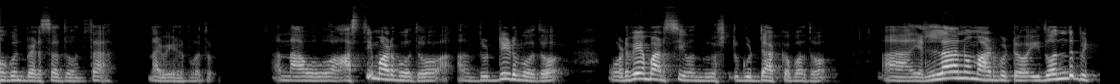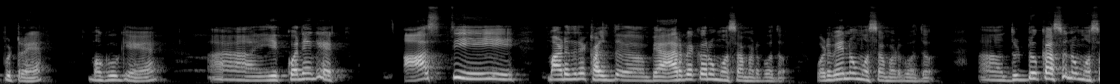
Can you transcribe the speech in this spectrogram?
ಮಗುನ ಬೆಳೆಸೋದು ಅಂತ ನಾವು ಹೇಳ್ಬೋದು. ನಾವು ಆಸ್ತಿ ಮಾಡ್ಬೋದು ದುಡ್ಡಿಡ್ಬೋದು, ಒಡವೆ ಮಾಡಿಸಿ ಒಂದು ಅಷ್ಟು ಗುಡ್ಡ ಹಾಕ್ಕೋಬೋದು ಎಲ್ಲನೂ ಮಾಡಿಬಿಟ್ಟು ಇದೊಂದು ಬಿಟ್ಬಿಟ್ರೆ ಮಗುಗೆ ಈ ಕೊನೆಗೆ ಆಸ್ತಿ ಮಾಡಿದ್ರೆ ಕಳೆದು, ಯಾರು ಬೇಕಾದ್ರೂ ಮೋಸ ಮಾಡ್ಬೋದು, ಒಡವೆನೂ ಮೋಸ ಮಾಡ್ಬೋದು ದುಡ್ಡು ಕಾಸೂ ಮೋಸ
